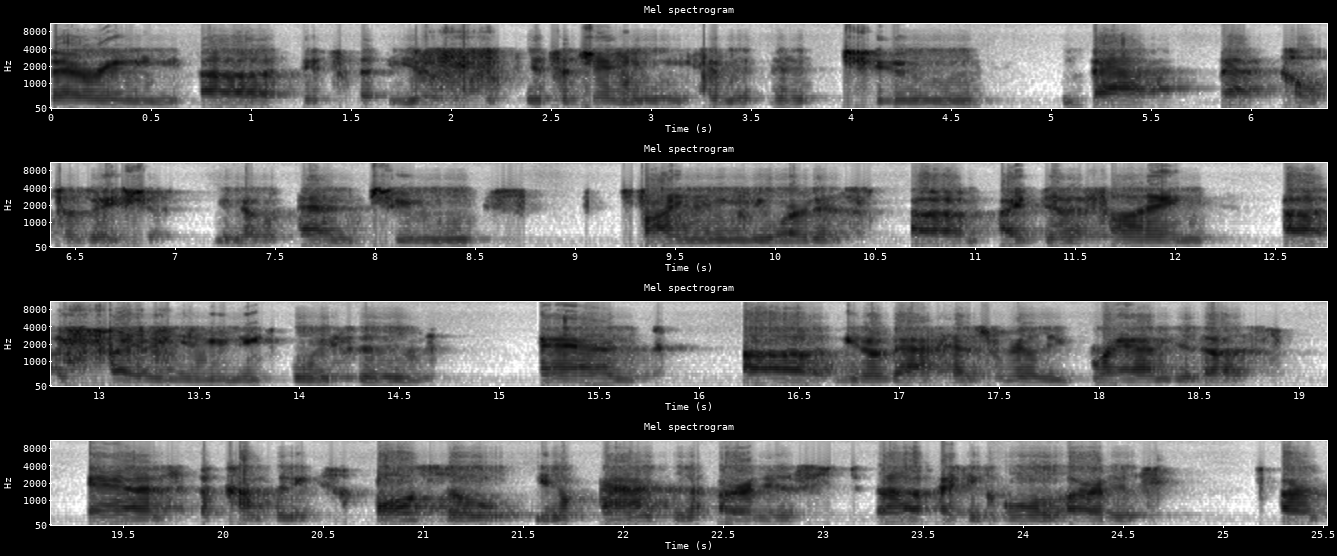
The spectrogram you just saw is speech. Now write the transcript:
very, uh, it's you know, it's a genuine commitment to that that cultivation, you know, and to finding new artists, um, identifying uh, exciting and unique voices, and uh, you know that has really branded us as a company. Also, you know, as an artist, uh, I think all artists are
